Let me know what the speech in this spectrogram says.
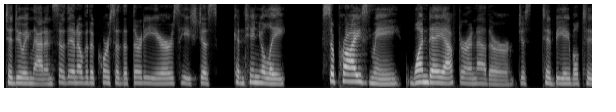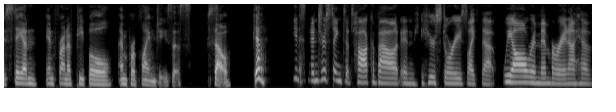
to doing that. And so then over the course of the 30 years, he's just continually surprised me one day after another just to be able to stand in front of people and proclaim Jesus. So, yeah. It's interesting to talk about and hear stories like that. We all remember, and I have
